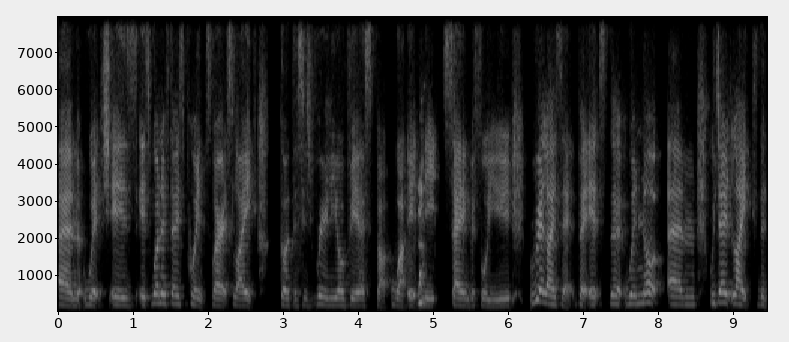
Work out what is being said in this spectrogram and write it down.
um, which is it's one of those points where it's like, God, this is really obvious, but well, it needs saying before you realize it. But it's that we're not, um, we don't like the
